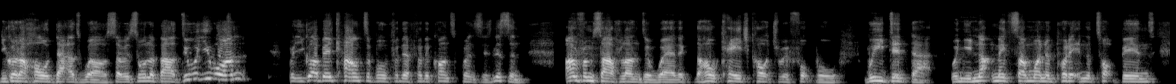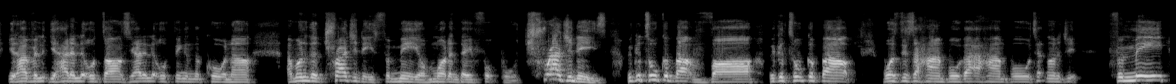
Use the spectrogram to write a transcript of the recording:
you got to hold that as well. So it's all about do what you want, but you got to be accountable for the for the consequences. Listen, I'm from South London, where the, the whole cage culture with football, we did that. When you nutmeg someone and put it in the top bins, you have a, you had a little dance, you had a little thing in the corner. And one of the tragedies for me of modern day football, tragedies. We could talk about VAR, we could talk about was this a handball, that a handball, technology. For me,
